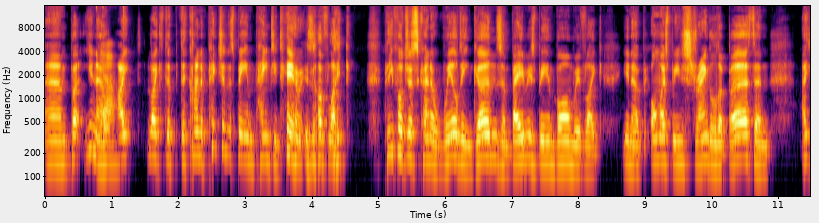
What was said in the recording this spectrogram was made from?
Um, but, you know, Yeah. I like the, the kind of picture that's being painted here is of like people just kind of wielding guns and babies being born with like, you know, almost being strangled at birth and. I,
